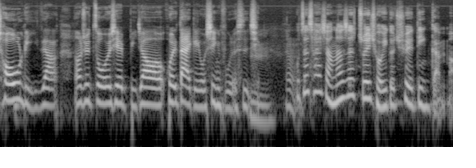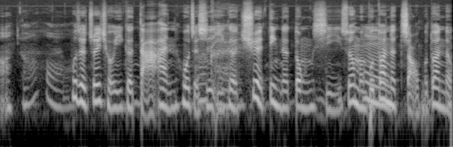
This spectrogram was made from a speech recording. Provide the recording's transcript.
抽离，这样，然后去做一些比较会带给我幸福的事情。我在猜想那是追求一个确定感吗？哦，或者追求一个答案，或者是一个确定的东西，所以我们不断的找，不断的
